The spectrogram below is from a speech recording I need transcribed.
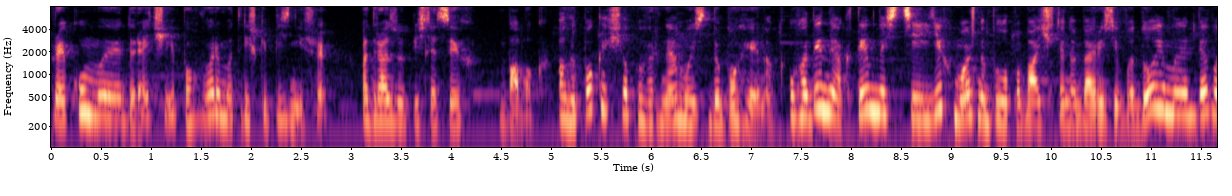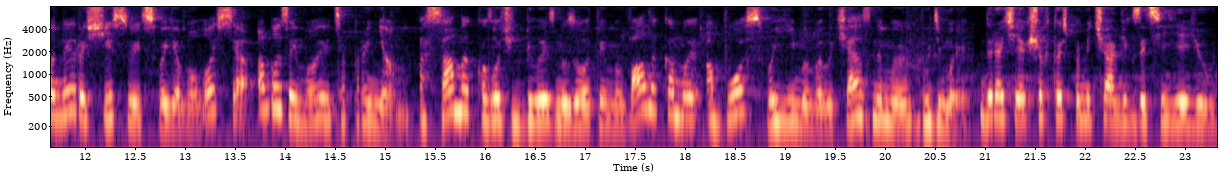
про яку ми, до речі, поговоримо трішки пізніше, одразу після цих бабок. Але поки що повернемось до богинок. У години активності їх можна було побачити на березі водойми, де вони розчісують своє волосся або займаються пранням, а саме колочуть білизну золотими валиками або своїми величезними грудьми. До речі, якщо хтось помічав їх за цією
